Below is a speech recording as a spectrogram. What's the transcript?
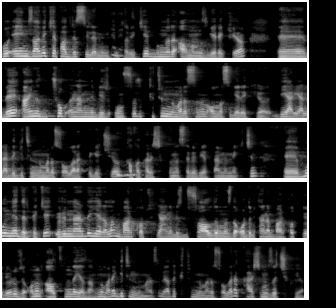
Bu e-imza ve KEP adresiyle mümkün Evet. tabii ki. Bunları almamız gerekiyor. Ee, ve aynı çok önemli bir unsur kütün numarasının olması gerekiyor. Diğer yerlerde gitin numarası olarak da geçiyor. Hı hı. Kafa karışıklığına sebebiyet vermemek için. Ee, bu nedir peki? Ürünlerde yer alan barkod. Yani biz bir su aldığımızda orada bir tane barkod görüyoruz ya onun altında yazan numara gitin numarası veya da kütün numarası olarak karşımıza çıkıyor.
